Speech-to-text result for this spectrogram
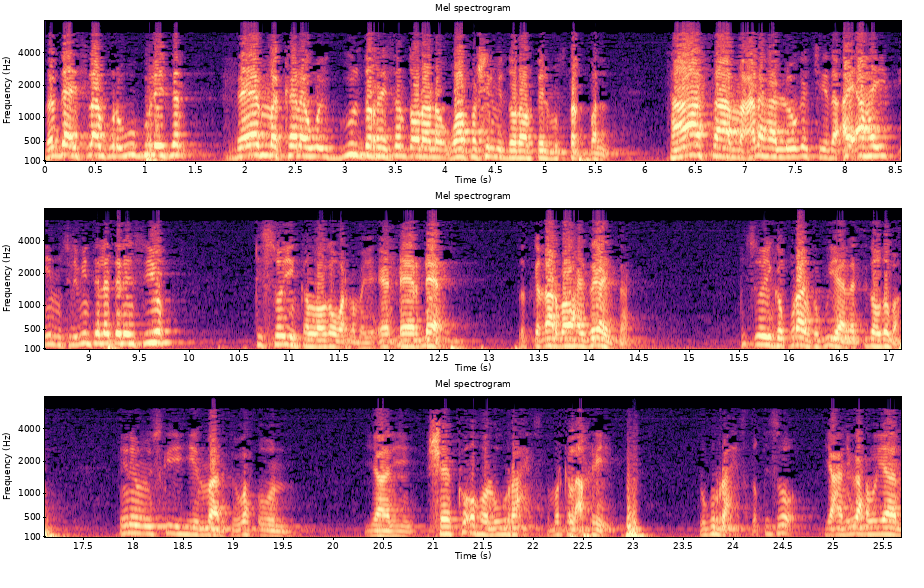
mabda'a islaamkuna wuu guulaysan ree makana way guul daraysan doonaano waa fashilmi doonaan fi lmustaqbal taasaa macnaha looga jeeda ay ahayd in muslimiinta la dalensiiyo qisooyinka looga warramayo ee dheer dheer. Dadka qaar baa waxay isaga haystaan. Qisooyinka qur'aanka ku yaalla sidooduba. Inaynu iska yihiin maaragtay wax uun yani sheeko ahoo lagu raaxaysto marka la akriyayo lagu raaxaysto qiso yani waxa weeyaan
